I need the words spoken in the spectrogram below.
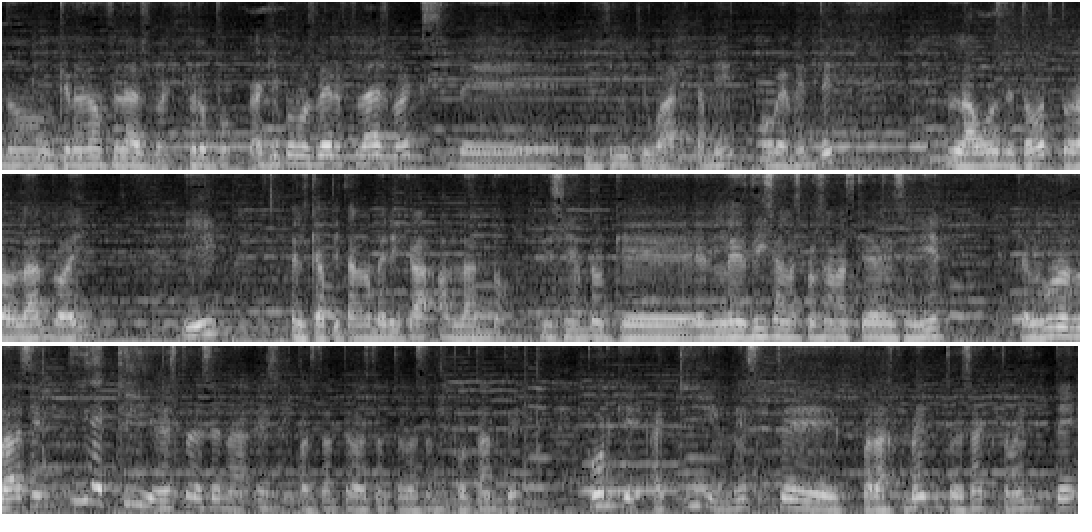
no, que no era un flashback. Pero aquí podemos ver flashbacks de Infinity War también, obviamente. La voz de Thor, Thor hablando ahí. Y el Capitán América hablando, diciendo que les dice a las personas que deben seguir, que algunos lo hacen. Y aquí esta escena es bastante, bastante, bastante importante, porque aquí en este fragmento, exactamente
